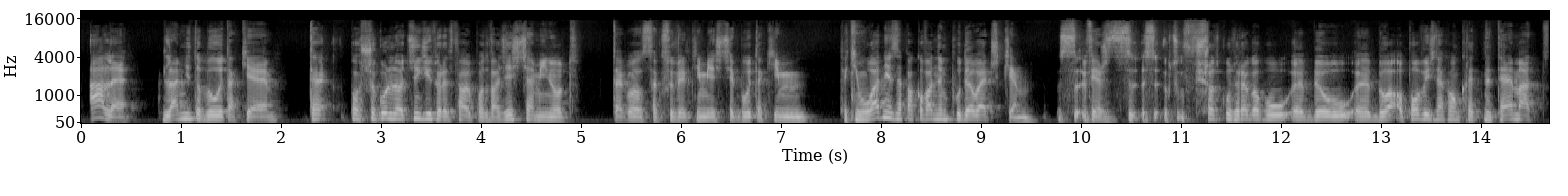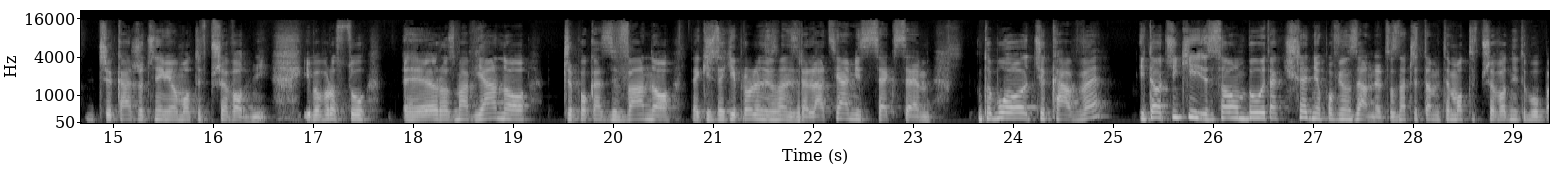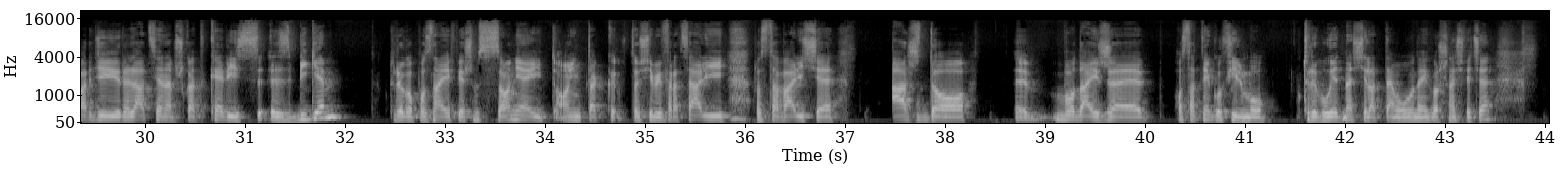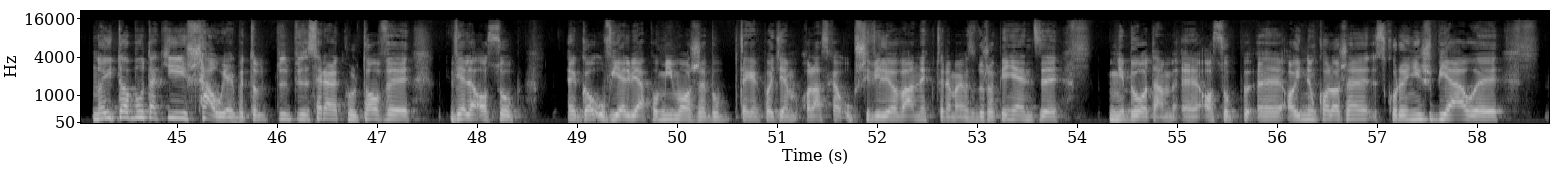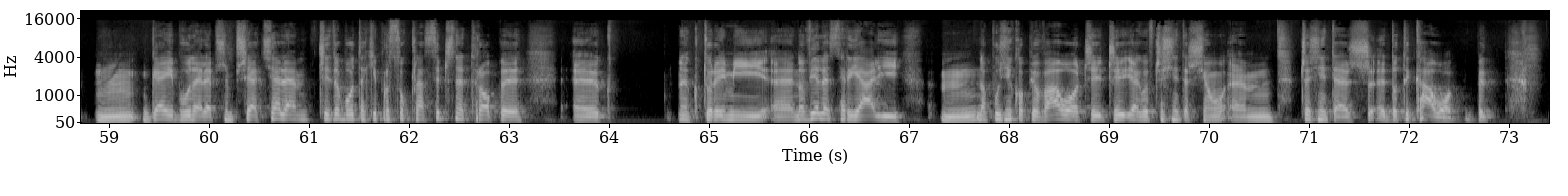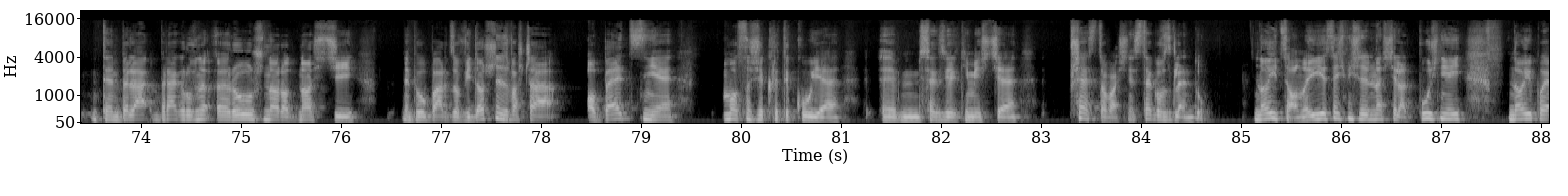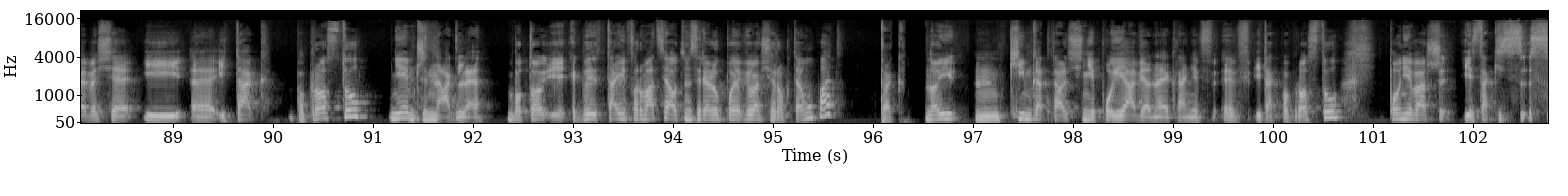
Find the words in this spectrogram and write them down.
ale dla mnie to były takie te poszczególne odcinki, które trwały po 20 minut tego seksu w Wielkim Mieście były takim takim ładnie zapakowanym pudełeczkiem, z, wiesz, z, z, w środku którego był, był, była opowieść na konkretny temat, czy każdy odcinek miał motyw przewodni. I po prostu e, rozmawiano, czy pokazywano jakiś taki problem związany z relacjami, z seksem. To było ciekawe, i te odcinki ze sobą były tak średnio powiązane. To znaczy, tam ten motyw przewodni to był bardziej relacja na przykład Kerry z, z Bigiem, którego poznaje w pierwszym sezonie, i oni tak do siebie wracali, rozstawali się aż do y, bodajże ostatniego filmu, który był 11 lat temu, najgorszy na świecie. No i to był taki szał, jakby to serial kultowy, wiele osób go uwielbia, pomimo, że był, tak jak powiedziałem, o laskach uprzywilejowanych, które mają za dużo pieniędzy. Nie było tam y, osób y, o innym kolorze skóry niż biały. Mm, gay był najlepszym przyjacielem, czyli to były takie po prostu klasyczne tropy, którymi no, wiele seriali Mm, no później kopiowało, czy, czy jakby wcześniej też się wcześniej też dotykało. Ten brak różnorodności był bardzo widoczny, zwłaszcza obecnie mocno się krytykuje seks w Wielkim Mieście przez to właśnie, z tego względu. No i co? No i jesteśmy 17 lat później, no i pojawia się i, e, i tak po prostu, nie wiem czy nagle, bo to jakby ta informacja o tym serialu pojawiła się rok temu, Pat? Tak. No i mm, Kim Cattrall się nie pojawia na ekranie w, w, i tak po prostu, ponieważ jest taki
